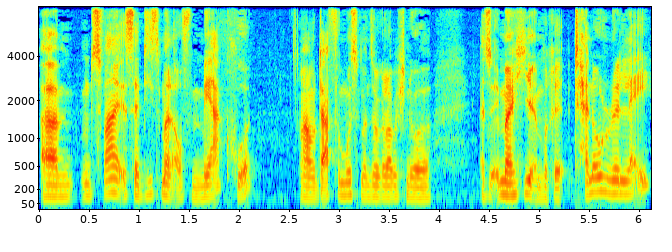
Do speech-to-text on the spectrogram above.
Ähm, und zwar ist er diesmal auf Merkur. Und dafür muss man so, glaube ich, nur also immer hier im Tenno Relay,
